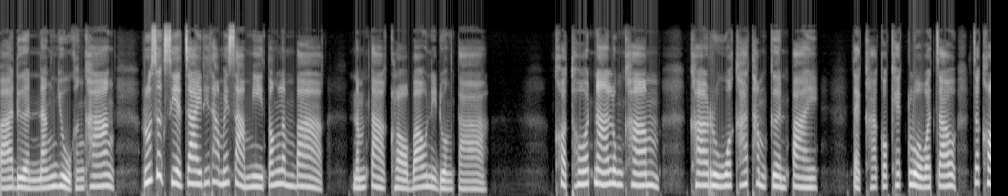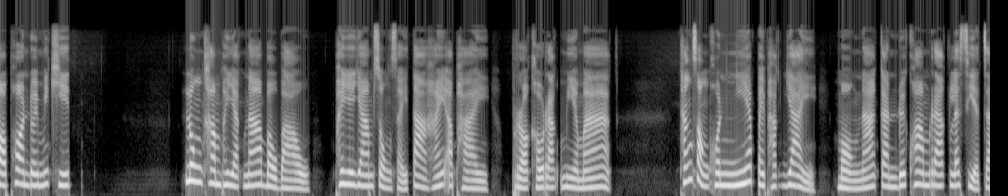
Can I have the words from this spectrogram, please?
ป้าเดือนนั่งอยู่ข้างๆ รู้สึกเสียใจที่ทำให้สามีต้องลำบาก น้ำตาคลอเบ้าในดวงตา ขอโทษนะลุงคำข้ารู้ว่าข้าทำเกินไป แต่ข้าก็แค่กลัวว่าเจ้าจะขอพรโดยไม่คิด ลุงคำพยักหน้าเบาๆ พยายามส่งสายตาให้อภัย เพราะเขารักเมียมาก ทั้งสองคนเงียบไปพักใหญ่ มองหน้ากันด้วยความรักและเสียใจ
